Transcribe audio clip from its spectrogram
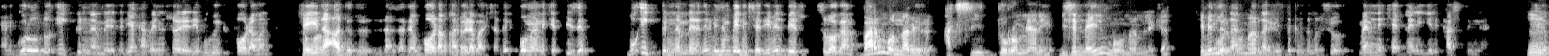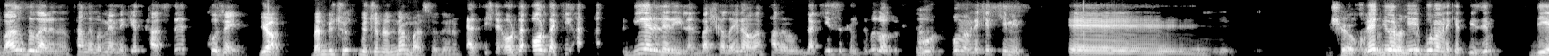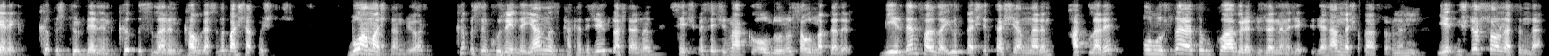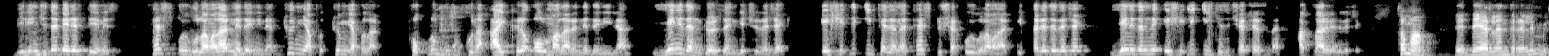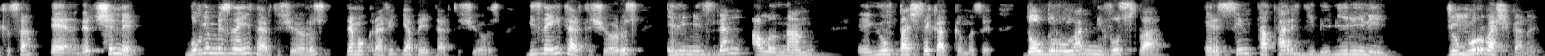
Yani kurulduğu ilk günden beridir. YKP'nin söylediği bugünkü programın şeyi Tamam. de da zaten programlar öyle başladı. Bu memleket bizim. Bu ilk günden beridir bizim benimsediğimiz bir slogan. Var mı bunda bir aksi durum yani? Bizim değil mi bu memleket? Kimindir Burada, bu buradaki memleket? sıkıntımız şu. Memleketle ilgili kastın ne? Çünkü bazılarının tanımı memleket kastı kuzey. Yok. Ben bütün, bütününden bahsederim. Evet, işte orada oradaki diğerleriyle başkalarıyla olan tanımdaki sıkıntımız odur. Hı. Bu, bu memleket kimin? Ee, Bir şey okudum. ve diyor ki öldüm. bu memleket bizim diyerek Kıbrıs Türklerinin, Kıbrıslıların kavgasını başlatmıştır. Bu amaçtan diyor Kıbrıs'ın kuzeyinde yalnız KKTC yurttaşlarının seçme seçilme hakkı olduğunu savunmaktadır. Birden fazla yurttaşlık taşıyanların hakları uluslararası hukuka göre düzenlenecektir. Yani anlaşmadan sonra. Hı hı. 74 sonrasında birincide belirttiğimiz ters uygulamalar nedeniyle tüm yapı, tüm yapılar toplum hukukuna aykırı olmaları nedeniyle yeniden gözden geçirilecek, eşitlik ilkelerine ters düşen uygulamalar iptal edilecek, yeniden ve eşitlik ilkesi çerçevesinde haklar verilecek. Tamam. E, değerlendirelim mi kısa? Değerlidir. Şimdi bugün biz neyi tartışıyoruz? Demografik yapıyı tartışıyoruz. Biz neyi tartışıyoruz? Elimizden alınan e, yurttaşlık hakkımızı doldurulan nüfusla Ersin Tatar gibi birini Cumhurbaşkanı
